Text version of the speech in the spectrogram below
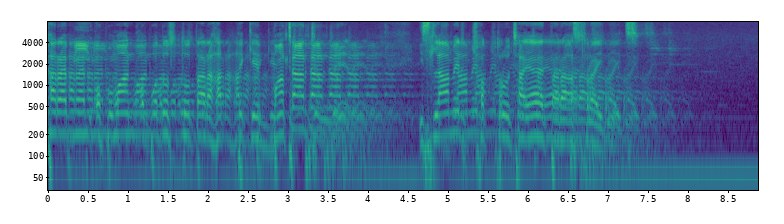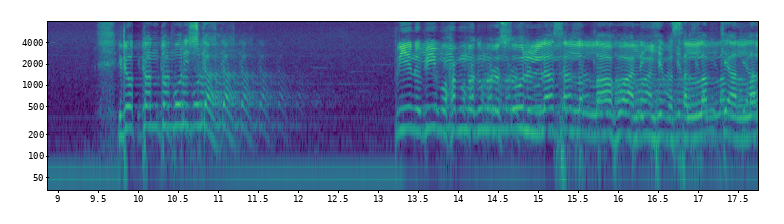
খারাপি অপমান অপদস্থতার হাত থেকে বাঁচার জন্য ইসলামের ছত্র ছায়ায় তারা আশ্রয় দিয়েছে এটা অত্যন্ত পরিষ্কার। প্রিয় নবী মোহাম্মদুর রসুল্লাহ সাল্লাহ আলাইহি ওয়াসাল্লামকে আল্লাহ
